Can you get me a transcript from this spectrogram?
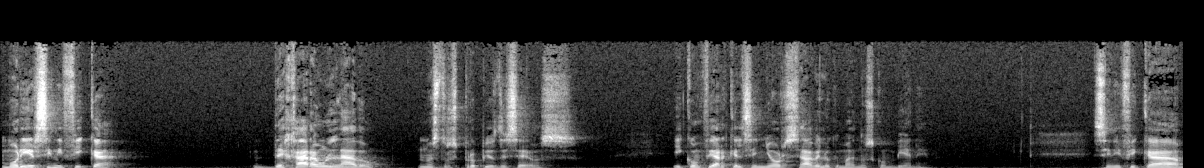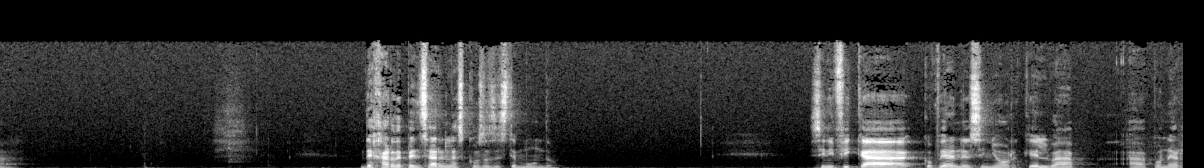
Morir significa dejar a un lado nuestros propios deseos y confiar que el Señor sabe lo que más nos conviene. Significa dejar de pensar en las cosas de este mundo. Significa confiar en el Señor que Él va a poner,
